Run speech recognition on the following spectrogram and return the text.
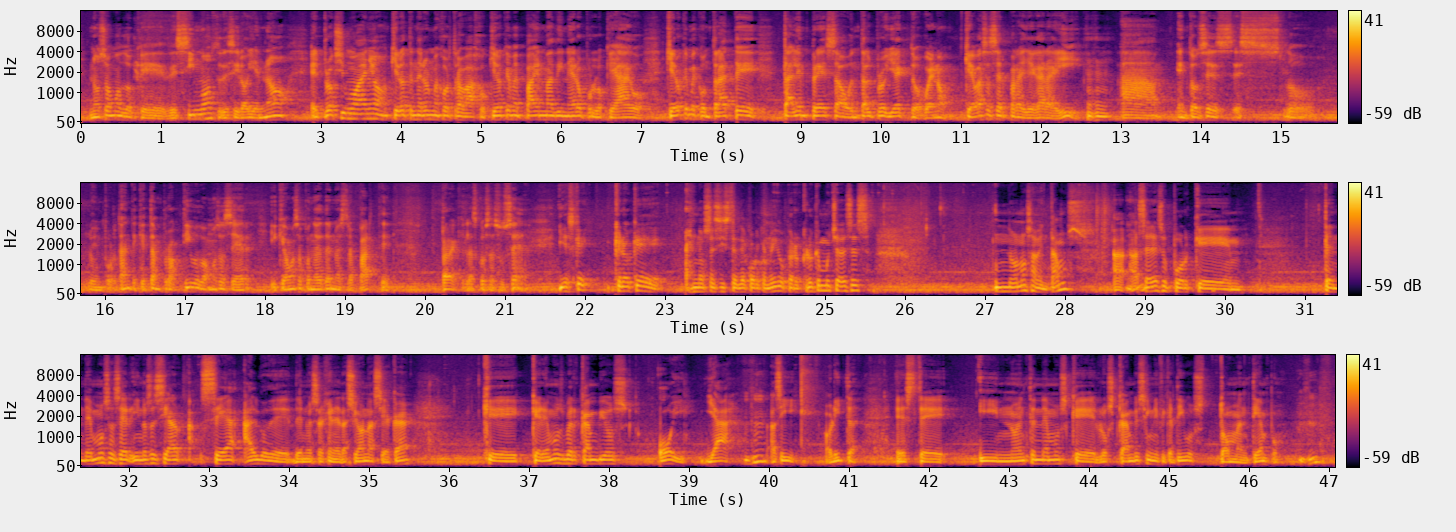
no somos lo que decimos, de decir, oye, no, el próximo año quiero tener un mejor trabajo, quiero que me paguen más dinero por lo que hago, quiero que me contrate tal empresa o en tal proyecto. Bueno, ¿qué vas a hacer para llegar ahí? Ah, entonces, es lo, lo importante, qué tan proactivos vamos a ser y qué vamos a poner de nuestra parte para que las cosas sucedan. Y es que creo que, no sé si estés de acuerdo conmigo, pero creo que muchas veces no nos aventamos a, hacer eso porque tendemos a hacer, y no sé si sea algo de, nuestra generación hacia acá, que queremos ver cambios hoy, ya, así, ahorita. Este, y no entendemos que los cambios significativos toman tiempo.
